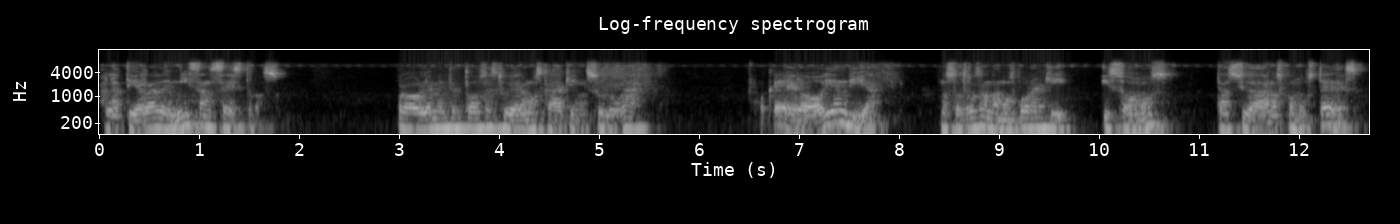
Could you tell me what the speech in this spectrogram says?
a la tierra de mis ancestros, probablemente todos estuviéramos cada quien en su lugar. Ok. Pero hoy en día nosotros andamos por aquí y somos tan ciudadanos como ustedes.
